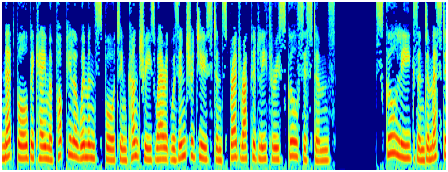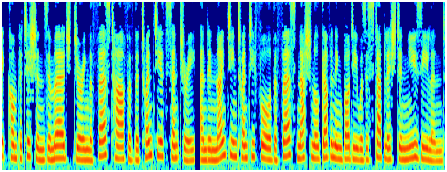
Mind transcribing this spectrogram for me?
Netball became a popular women's sport in countries where it was introduced and spread rapidly through school systems. School leagues and domestic competitions emerged during the first half of the 20th century, and in 1924 the first national governing body was established in New Zealand.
